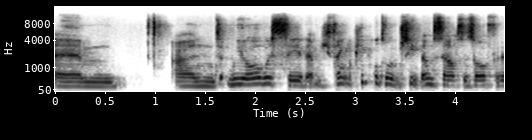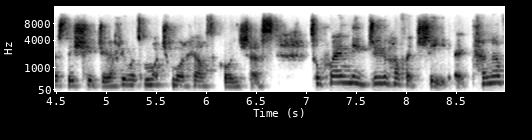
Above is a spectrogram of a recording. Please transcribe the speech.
Um, and we always say that we think people don't treat themselves as often as they should do. Everyone's much more health conscious. So when they do have a treat, it kind of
